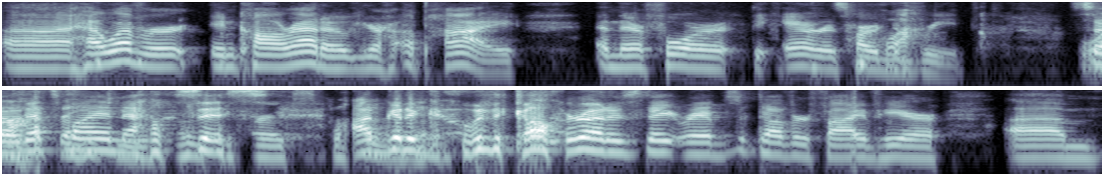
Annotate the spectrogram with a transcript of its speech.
Uh, however, in Colorado, you're up high, and therefore the air is hard Wow. to breathe. So Wow, that's my thank you. Thank you analysis. I'm gonna go with the Colorado State Rams to cover five here. Um,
